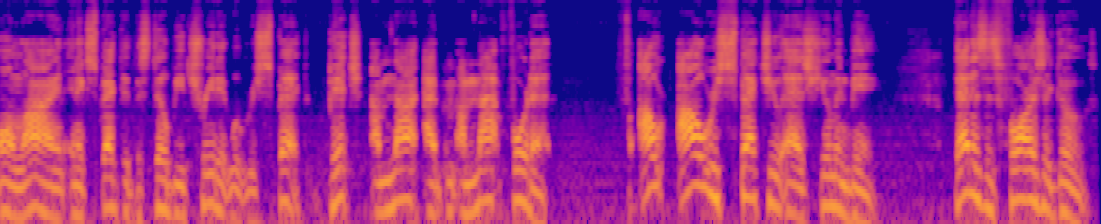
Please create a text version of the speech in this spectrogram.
online and expect it to still be treated with respect. Bitch, I'm not I'm, I'm not for that. I'll I'll respect you as human being. That is as far as it goes.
